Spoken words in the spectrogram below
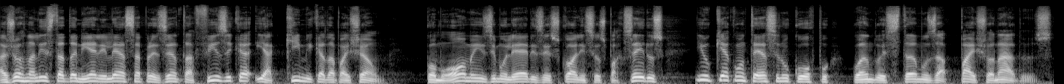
a jornalista Daniele Lessa apresenta a física e a química da paixão, como homens e mulheres escolhem seus parceiros e o que acontece no corpo quando estamos apaixonados.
